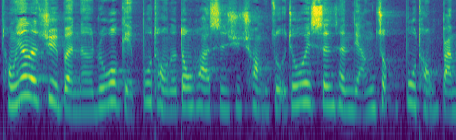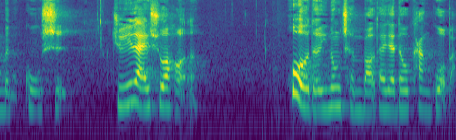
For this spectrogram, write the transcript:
同样的剧本呢，如果给不同的动画师去创作，就会生成两种不同版本的故事。举例来说好了，《霍尔的移动城堡》大家都看过吧？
